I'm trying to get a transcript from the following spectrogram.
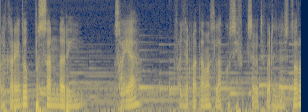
oleh karena itu pesan dari saya Fajar Pratama selaku Chief Executive Investor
